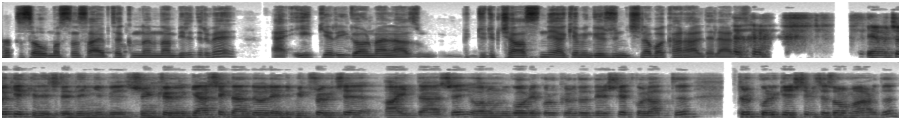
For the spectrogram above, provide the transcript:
katı savunmasına sahip takımlarından biridir ve yani ilk yarıyı görmen lazım. Düdük çalsın diye hakemin gözünün içine bakar haldelerdi. Ya bu çok etkileyici dediğin gibi. Çünkü gerçekten de öyleydi. Mitrovic'e ait her şey. Onun gol rekoru kırdığı, dehşet gol attığı 40 golü geçtiği bir sezon vardı.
